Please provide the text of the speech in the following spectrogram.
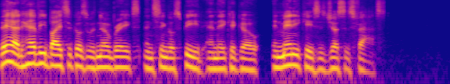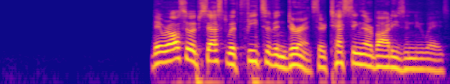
They had heavy bicycles with no brakes and single speed, and they could go, in many cases, just as fast. They were also obsessed with feats of endurance. They're testing their bodies in new ways.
